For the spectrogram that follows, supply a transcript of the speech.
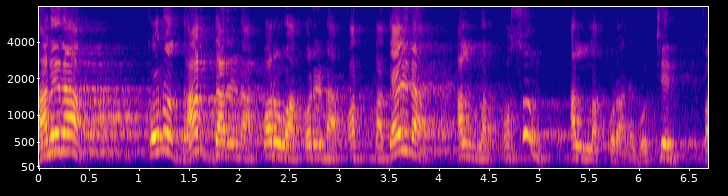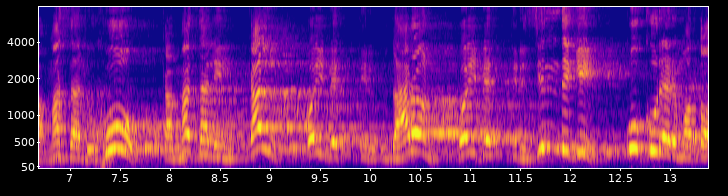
মানে না, কোনো ধার ধারে না, পরোয়া করে না, পাত্তা দেয় না, আল্লাহর কসম, আল্লাহ কোরআনে বলছেন কাল ওই ব্যক্তির উদাহরণ, ওই ব্যক্তির জিন্দেগি, কুকুরের মতো,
